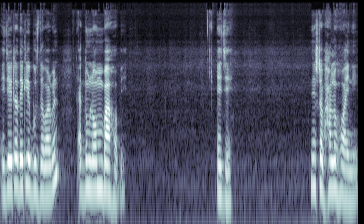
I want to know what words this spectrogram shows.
এই যে এটা দেখলে বুঝতে পারবেন, একদম লম্বা হবে। এই যে, জিনিসটা ভালো হয়নি।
